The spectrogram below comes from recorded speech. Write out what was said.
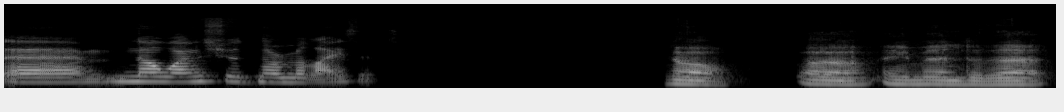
um, no one should normalize it. No, uh, amen to that.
